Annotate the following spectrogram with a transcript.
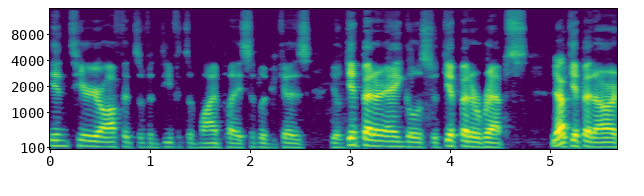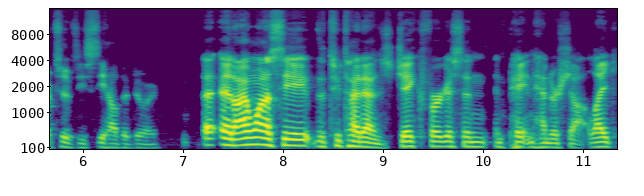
interior offensive and defensive line play simply because you'll get better angles, you'll get better reps, Yep. you'll get better opportunities to see how they're doing. And I want to see the two tight ends, Jake Ferguson and Peyton Hendershot. Like,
